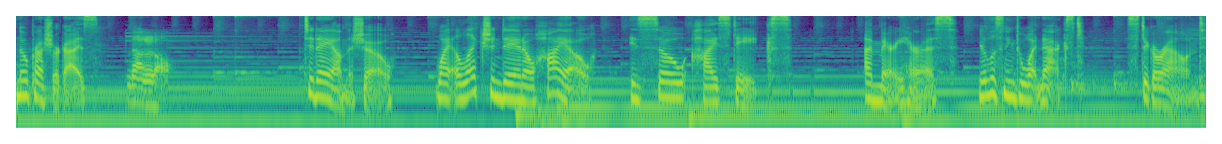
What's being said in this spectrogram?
No pressure, guys. Not at all. Today on the show, why Election Day in Ohio is so high stakes. I'm Mary Harris. You're listening to What Next? Stick around.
